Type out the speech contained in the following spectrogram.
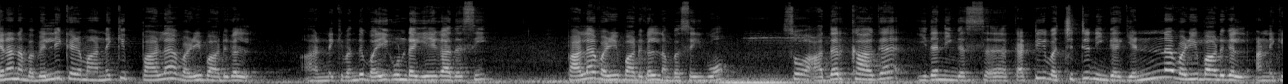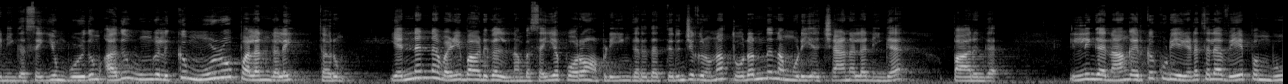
ஏன்னா நம்ம வெள்ளிக்கிழமை அன்னைக்கு பல வழிபாடுகள் அன்னைக்கு வந்து வைகுண்ட ஏகாதசி பல வழிபாடுகள் நம்ம செய்வோம். ஸோ அதற்காக இதை நீங்கள் ச கட்டி வச்சுட்டு நீங்கள் என்ன வழிபாடுகள் அன்னைக்கு நீங்கள் செய்யும் பொழுதும் அது உங்களுக்கு முழு பலன்களை தரும். என்னென்ன வழிபாடுகள் நம்ம செய்ய போகிறோம் அப்படிங்கிறத தெரிஞ்சுக்கணுன்னா தொடர்ந்து நம்முடைய சேனலை நீங்கள் பாருங்கள் இல்லைங்க நாங்கள் இருக்கக்கூடிய இடத்துல வேப்பம்பூ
